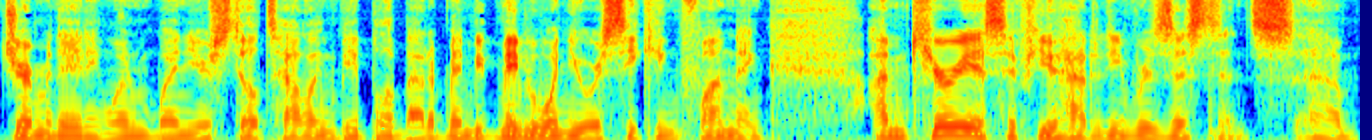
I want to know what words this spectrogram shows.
germinating when when you're still telling people about it maybe maybe when you were seeking funding I'm curious if you had any resistance um,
